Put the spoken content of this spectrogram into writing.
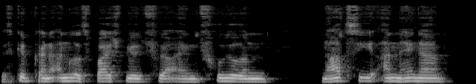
Es gibt kein anderes Beispiel für einen früheren Nazi-Anhänger,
